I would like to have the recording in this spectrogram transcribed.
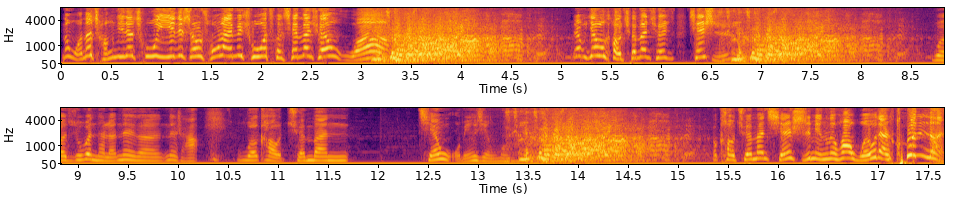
那我那成绩在初一的时候从来没出过前班全五啊，要不要我考全班全前十？我就问他了，那个那啥，我考全班前五名行不？我考全班前十名的话，我有点困难。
